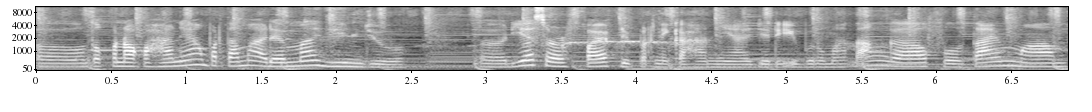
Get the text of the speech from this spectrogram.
Uh, untuk penokohannya yang pertama ada Ma Jinju uh, dia survive di pernikahannya. Jadi ibu rumah tangga full time mom.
